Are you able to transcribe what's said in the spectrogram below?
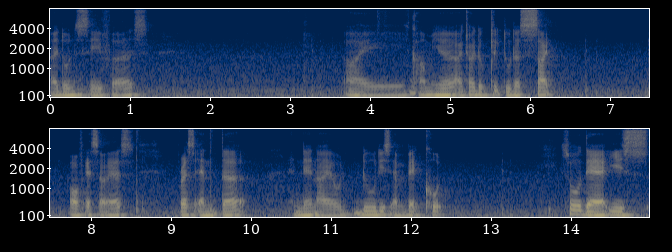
I don't say first. I come here I try to click to the side of SLS press enter and then I'll do this embed code. So there is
